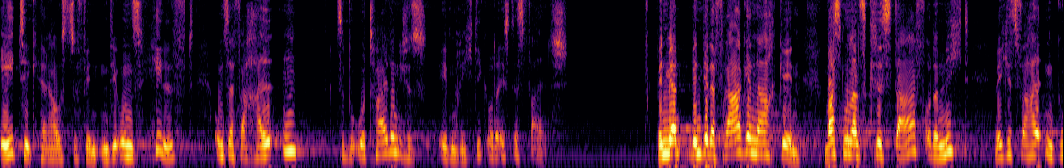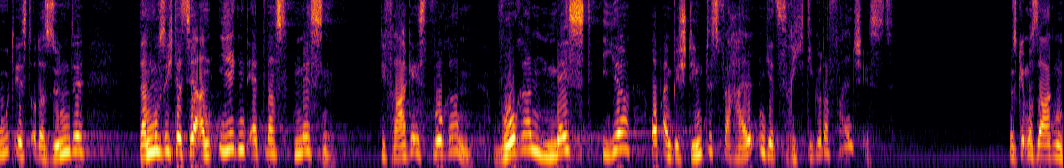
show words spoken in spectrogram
Ethik herauszufinden, die uns hilft, unser Verhalten zu beurteilen, ist es eben richtig oder ist es falsch. Wenn wir, wenn wir der Frage nachgehen, was man als Christ darf oder nicht, welches Verhalten gut ist oder Sünde, dann muss ich das ja an irgendetwas messen. Die Frage ist, woran? Woran messt ihr, ob ein bestimmtes Verhalten jetzt richtig oder falsch ist? Jetzt könnte man sagen,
